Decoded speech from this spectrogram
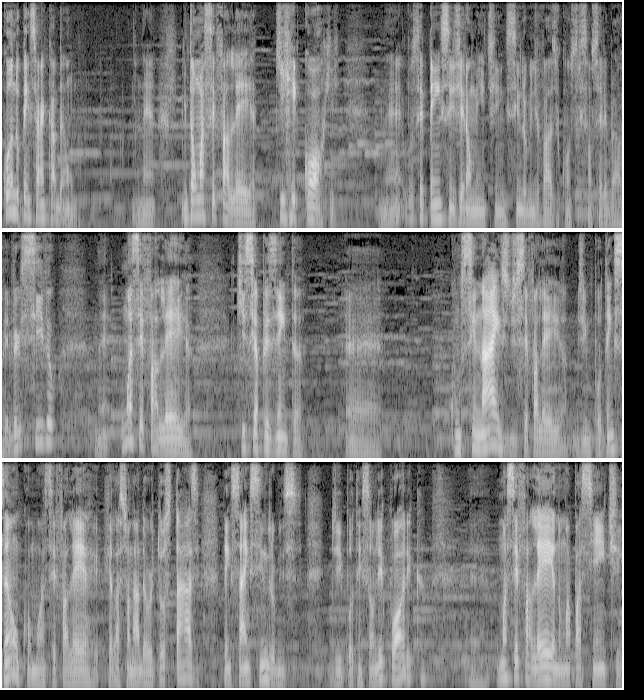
quando pensar em cada uma, né? Então, uma cefaleia que recorre, né? Você pensa geralmente em síndrome de vasoconstrição cerebral reversível, né? Uma cefaleia que se apresenta é, com sinais de cefaleia de impotensão, como a cefaleia relacionada à ortostase, pensar em síndromes de hipotensão licórica, é, uma cefaleia numa paciente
